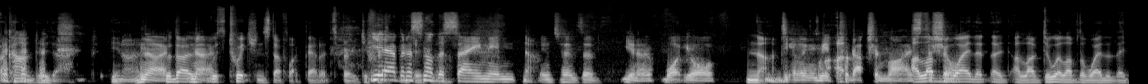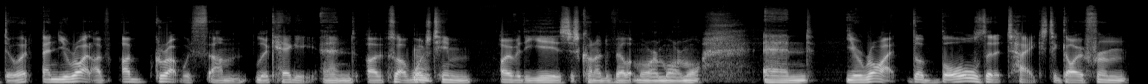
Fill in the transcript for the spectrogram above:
I can't do that, you know. No, those, no. with Twitch and stuff like that, it's very different. Yeah, but it's not the same in no. in terms of you know what you're no. dealing with production wise. I love sure. the way that they, I love do. I love the way that they do it. And you're right. I've I grew up with um, Luke Heggie, and I've, so I've mm. watched mm. him over the years just kind of develop more and more and more. And you're right. The balls that it takes to go from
